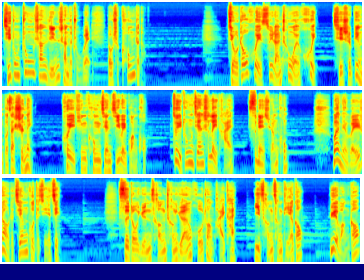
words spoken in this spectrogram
其中中山、林山的主位都是空着的。九州会虽然称为会，其实并不在室内。会厅空间极为广阔，最中间是擂台，四面悬空，外面围绕着坚固的结界，四周云层呈圆弧状排开，一层层叠高，越往高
